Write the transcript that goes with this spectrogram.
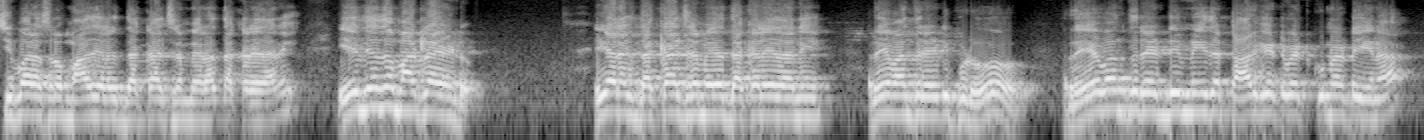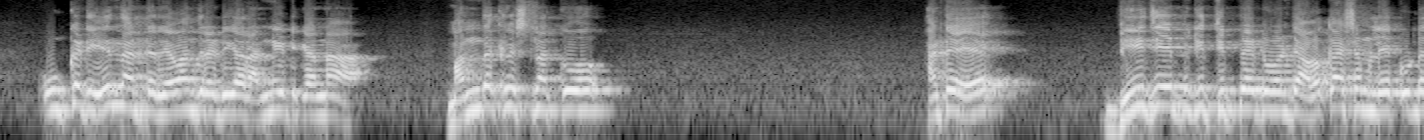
సిఫారసులో మాదిగలకు దక్కాల్సిన మేర దక్కలేదని ఏందేందో మాట్లాడిండు. ఇక నాకు దక్కాల్సిన మీద దక్కలేదని రేవంత్ రెడ్డి ఇప్పుడు రేవంత్ రెడ్డి మీద టార్గెట్ పెట్టుకున్నట్టు ఈయన. ఇంకటి ఏంటంటే రేవంత్ రెడ్డి గారు అన్నిటికన్నా మందకృష్ణకు అంటే బీజేపీకి తిప్పేటువంటి అవకాశం లేకుండా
